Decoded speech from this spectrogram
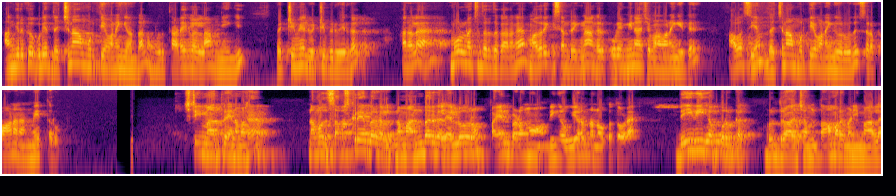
அங்கே இருக்கக்கூடிய தட்சிணாமூர்த்தியை வணங்கி வந்தால் உங்களுக்கு தடைகள் எல்லாம் நீங்கி வெற்றி மேல் வெற்றி பெறுவீர்கள். அதனால் மூல நட்சத்திரத்துக்காரங்க மதுரைக்கு சென்றீங்கன்னா அங்கே இருக்கக்கூடிய மீனாட்சி அம்மனை வணங்கிட்டு அவசியம் தட்சிணாமூர்த்தியை வணங்கி வருவது சிறப்பான நன்மை தரும். ஸ்ரீ மாத்திரை நமக. நமது சப்ஸ்கிரைபர்கள் நம்ம அன்பர்கள் எல்லோரும் பயன்படணும் அப்படிங்கிற உயர்ந்த நோக்கத்தோட தெய்வீக பொருட்கள் ருத்ராட்சம் தாமரமணி மாலை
